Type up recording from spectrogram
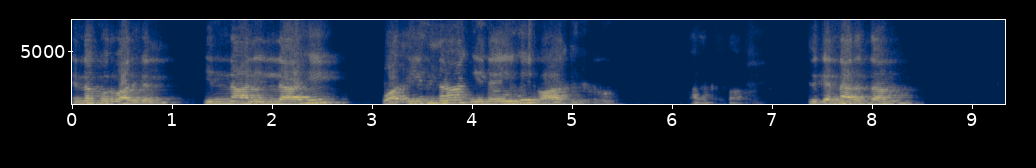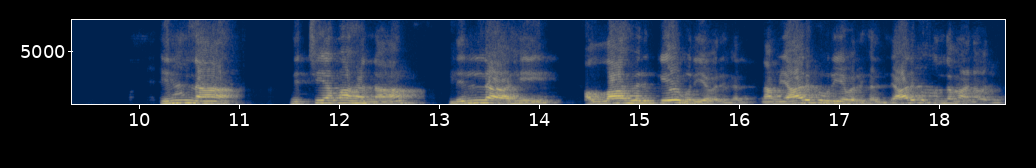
என்ன கூறுவார்கள்? இன்னால் இல்லாஹி இன்னா இதுக்கு என்ன அர்த்தம்? இன்னா நிச்சயமாக நாம் லில்லாஹி அல்லாஹிற்கே உரியவர்கள். நாம் யாருக்கு உரியவர்கள்? யாருக்கு சொந்தமானவர்கள்?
